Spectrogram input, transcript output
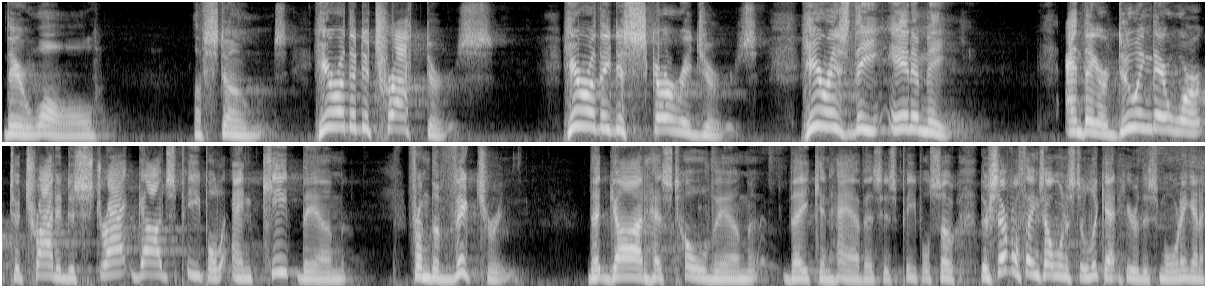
their wall of stones. Here are the detractors. Here are the discouragers. Here is the enemy. And they are doing their work to try to distract God's people and keep them from the victory that God has told them they can have as His people. So there's several things I want us to look at here this morning, and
